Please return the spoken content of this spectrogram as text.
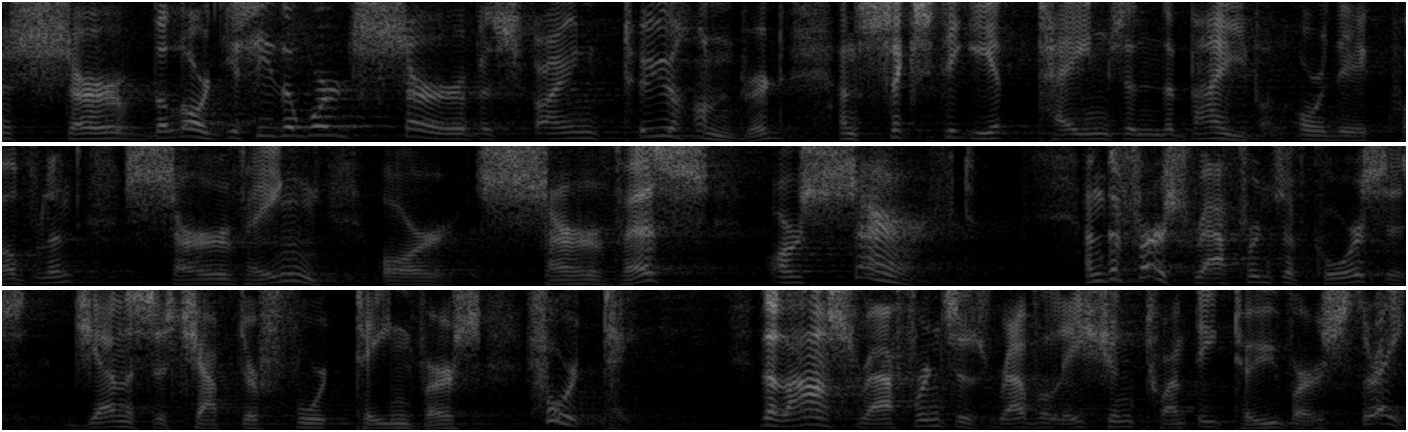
to serve the Lord. You see, the word serve is found 268 times in the Bible, or the equivalent serving, or service, or served. And the first reference, of course, is Genesis chapter 14, verse 14. The last reference is Revelation 22, verse 3.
